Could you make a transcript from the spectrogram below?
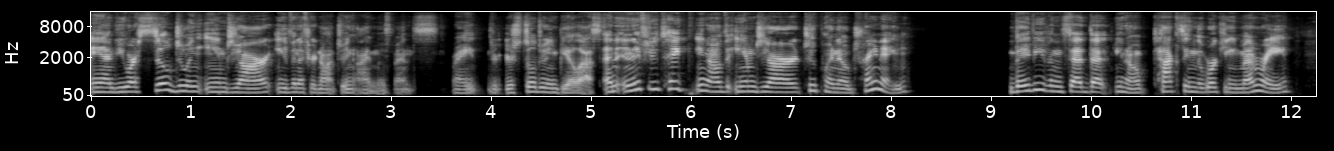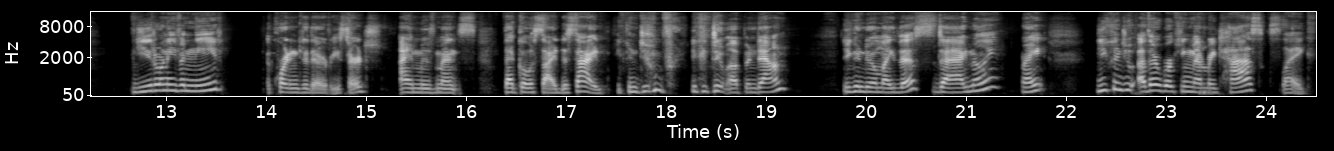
and you are still doing EMDR even if you're not doing eye movements, right? You're still doing BLS. And, and if you take, you know, the EMDR 2.0 training, they've even said that, you know, taxing the working memory, you don't even need, according to their research, eye movements that go side to side. You can do you can do them up and down. You can do them like this diagonally, right? You can do other working memory tasks like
